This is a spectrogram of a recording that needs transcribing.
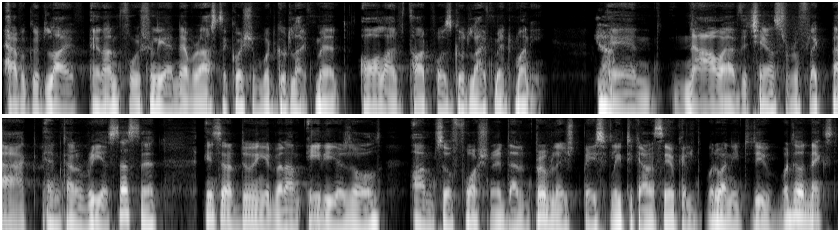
have a good life. And unfortunately, I never asked the question what good life meant. All I've thought was good life meant money. Yeah. And now I have the chance to reflect back and kind of reassess it instead of doing it when I'm 80 years old, I'm so fortunate that I'm privileged basically to kind of say, okay, what do I need to do? What do the next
